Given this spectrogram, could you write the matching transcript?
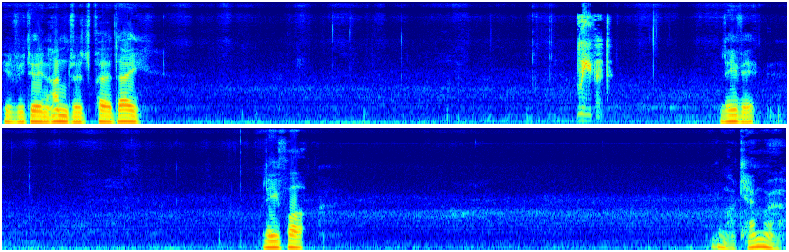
you'd be doing hundreds per day. Leave it. Leave what? Look at my camera.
